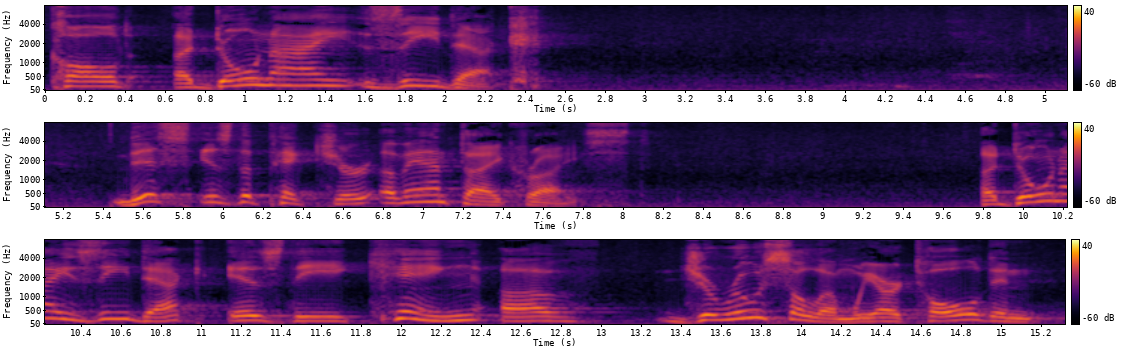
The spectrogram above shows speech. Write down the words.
called Adonai Zedek. This is the picture of Antichrist. Adonai Zedek is the king of Jerusalem, we are told in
